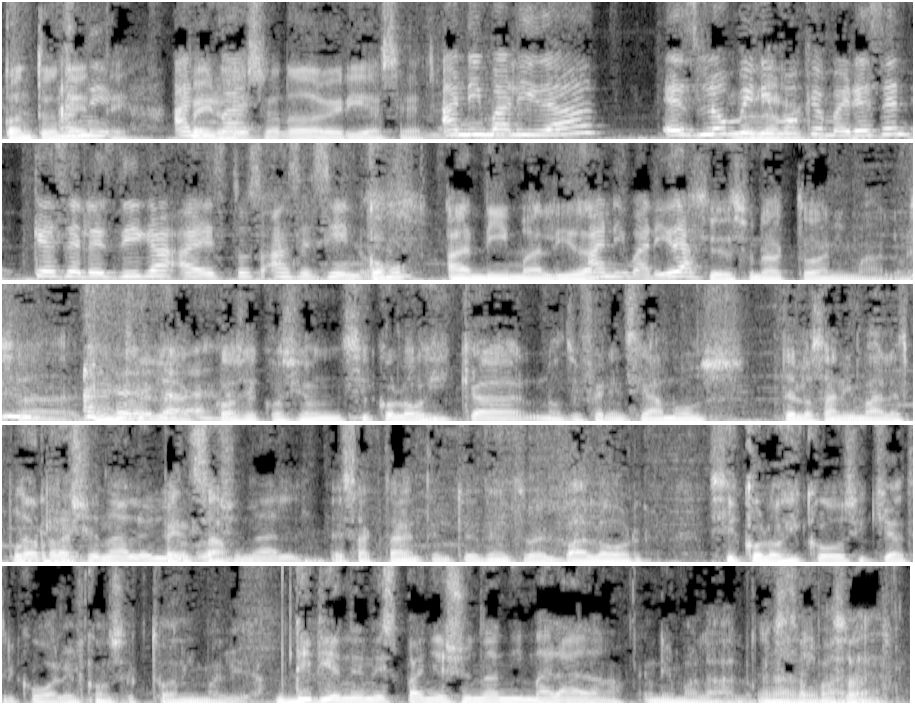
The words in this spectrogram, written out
contundente. Ani- pero eso no debería ser. Animalidad es lo mínimo que merecen que se les diga a estos asesinos. ¿Cómo? Animalidad. Animalidad. Sí, es un acto animal. O sea, dentro de la consecución psicológica nos diferenciamos de los animales por Lo racional y lo irracional. Exactamente. Entonces, dentro del valor psicológico o psiquiátrico vale el concepto de animalidad. Dirían en España es una animalada. Animalada, lo que Una está animalada. pasando.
